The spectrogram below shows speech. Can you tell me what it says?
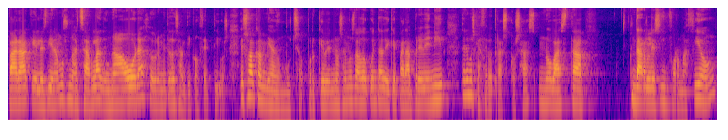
para que les diéramos una charla de una hora sobre métodos anticonceptivos. Eso ha cambiado mucho porque nos hemos dado cuenta de que para prevenir tenemos que hacer otras cosas, no basta darles información,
